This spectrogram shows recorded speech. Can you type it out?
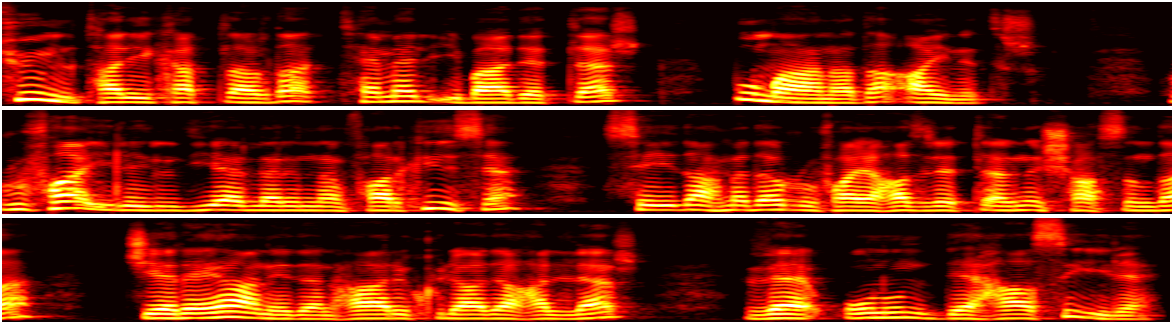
Tüm tarikatlarda temel ibadetler bu manada aynıdır. Rufail'in diğerlerinden farkı ise Seyyid Ahmed Rufai Hazretlerinin şahsında cereyan eden harikulade haller ve onun dehası ile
